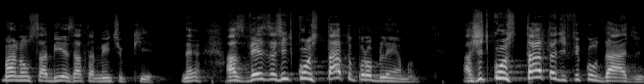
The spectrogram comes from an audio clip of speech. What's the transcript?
mas não sabia exatamente o que. Né? Às vezes a gente constata o problema, a gente constata a dificuldade,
